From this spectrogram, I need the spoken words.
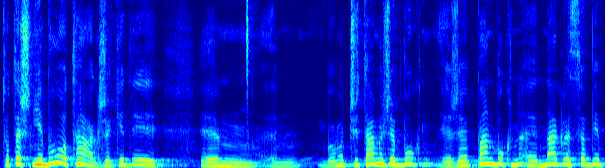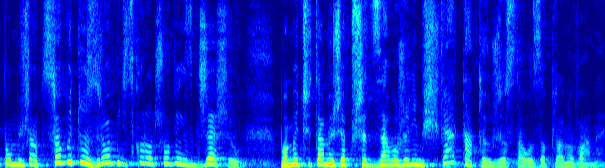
to też nie było tak, że kiedy bo my czytamy, że, Bóg, że Pan Bóg nagle sobie pomyślał, co by tu zrobić, skoro człowiek zgrzeszył. Bo my czytamy, że przed założeniem świata to już zostało zaplanowane.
